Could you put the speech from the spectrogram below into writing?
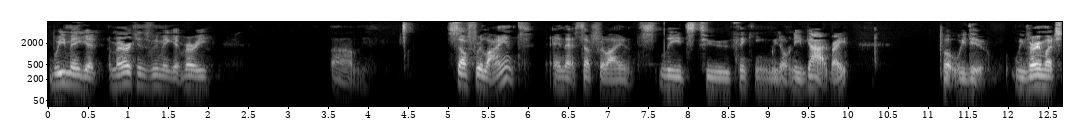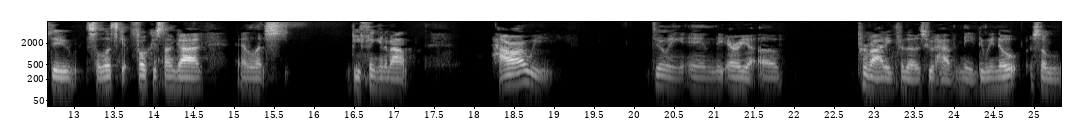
we may get Americans, we may get very um, self-reliant, and that self-reliance leads to thinking we don't need God, right? But we do. We very much do. So let's get focused on God and let's be thinking about how are we doing in the area of providing for those who have need? Do we know some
